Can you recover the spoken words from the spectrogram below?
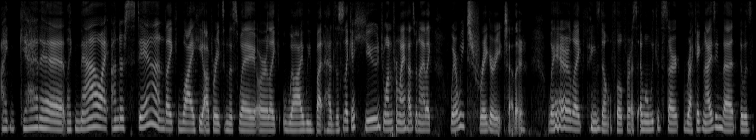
I get it. Like now I understand like why he operates in this way or like why we butt heads. This is like a huge one for my husband and I like where we trigger each other, where like things don't flow for us. And when we could start recognizing that it was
